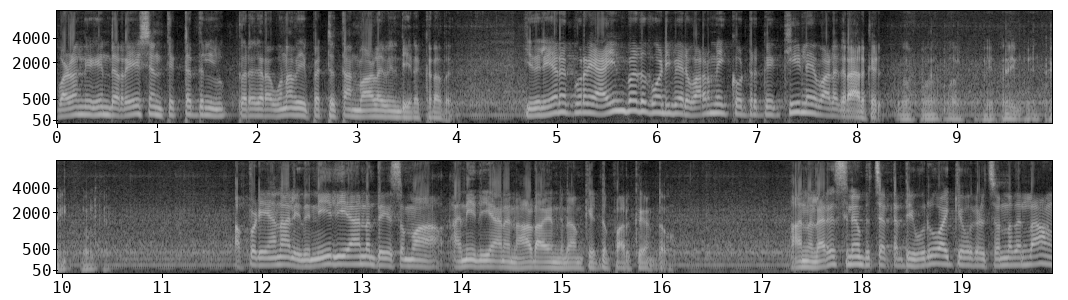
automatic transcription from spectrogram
வழங்குகின்ற ரேஷன் திட்டத்தில் பெறுகிற உணவை பெற்றுத்தான் வாழ வேண்டியிருக்கிறது. இதில் ஏறக்குறைய ஐம்பது கோடி பேர் வறுமை கோட்டிற்கு கீழே வாழுகிறார்கள். அப்படியானால் இது நீதியான தேசமா அநீதியான நாடா என்று நாம் கேட்டு பார்க்க வேண்டும். ஆனால் அரசியலமைப்பு சட்டத்தை உருவாக்கியவர்கள் சொன்னதெல்லாம்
